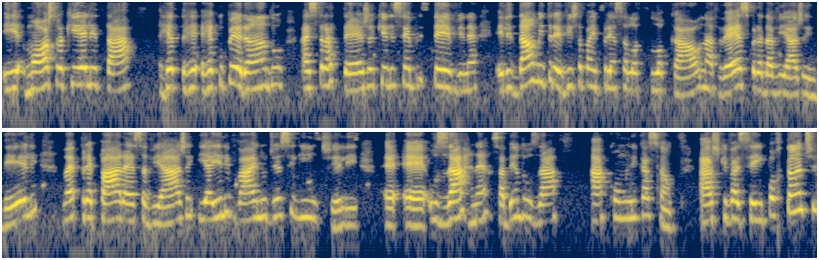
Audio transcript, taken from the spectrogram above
e mostra que ele está re, re, recuperando a estratégia que ele sempre teve. Né? Ele dá uma entrevista para a imprensa lo, local na véspera da viagem dele, não é? prepara essa viagem e aí ele vai no dia seguinte, ele é, é, usar, né? sabendo usar a comunicação. Acho que vai ser importante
